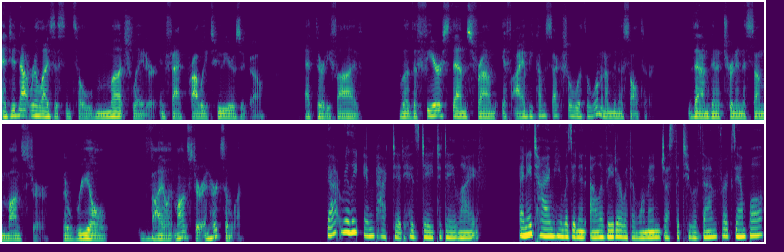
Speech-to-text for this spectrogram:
I did not realize this until much later. In fact, probably two years ago at 35. But the fear stems from if I become sexual with a woman, I'm going to assault her. Then I'm going to turn into some monster, a real violent monster, and hurt someone. That really impacted his day to day life. Anytime he was in an elevator with a woman, just the two of them, for example,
